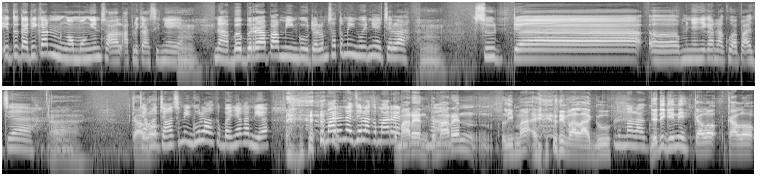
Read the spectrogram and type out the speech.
itu tadi kan ngomongin soal aplikasinya ya. Hmm. Nah, beberapa minggu dalam satu minggu ini aja lah Hmm. sudah eh, menyanyikan lagu apa aja. Ah. Jangan-jangan seminggu lah kebanyakan ya. kemarin aja lah kemarin. kemarin Heeh. kemarin lima lima lagu. Lima lagu. Jadi gini kalau kalau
